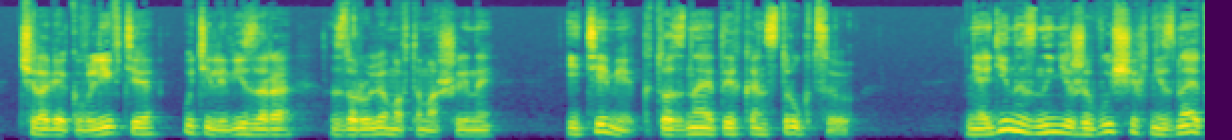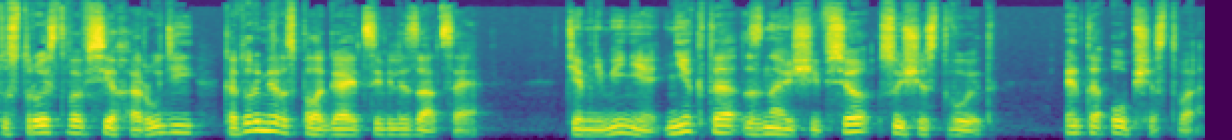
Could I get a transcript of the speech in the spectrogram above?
– человек в лифте, у телевизора, за рулем автомашины – и теми, кто знает их конструкцию. Ни один из ныне живущих не знает устройства всех орудий, которыми располагает цивилизация. Тем не менее, некто, знающий все, существует. Это общество.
